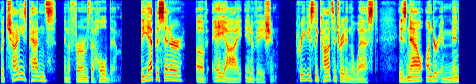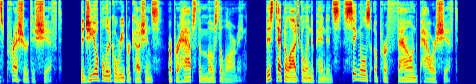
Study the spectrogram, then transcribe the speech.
but Chinese patents and the firms that hold them. The epicenter of AI innovation, previously concentrated in the West, is now under immense pressure to shift. The geopolitical repercussions are perhaps the most alarming. This technological independence signals a profound power shift.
